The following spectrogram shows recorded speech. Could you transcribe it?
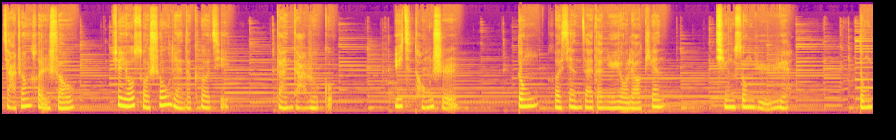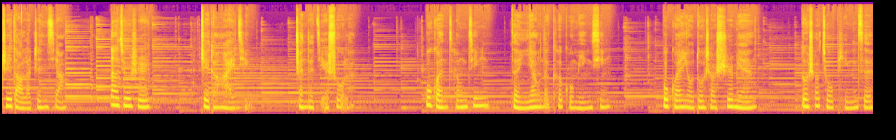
假装很熟，却有所收敛的客气，尴尬入骨。与此同时，东和现在的女友聊天，轻松愉悦。东知道了真相，那就是这段爱情真的结束了。不管曾经怎样的刻骨铭心，不管有多少失眠，多少酒瓶子，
